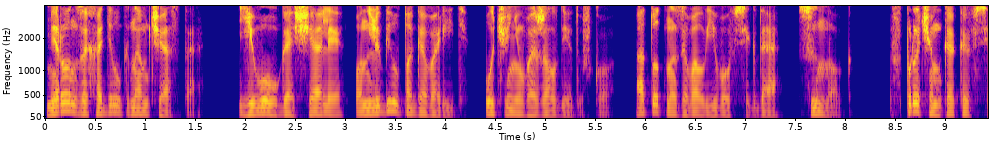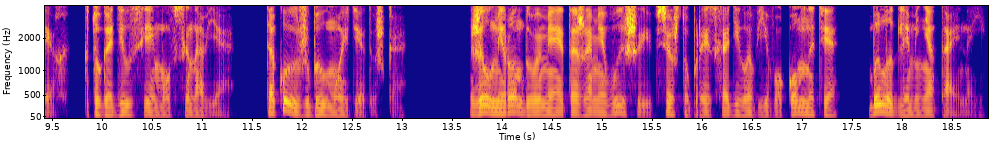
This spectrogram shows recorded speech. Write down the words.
Мирон заходил к нам часто. Его угощали, он любил поговорить, очень уважал дедушку а тот называл его всегда «сынок». Впрочем, как и всех, кто годился ему в сыновья. Такой уж был мой дедушка. Жил Мирон двумя этажами выше, и все, что происходило в его комнате, было для меня тайной.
